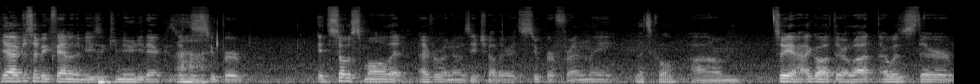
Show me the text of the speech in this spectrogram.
yeah, I'm just a big fan of the music community there because Uh-huh. it's super. It's so small that everyone knows each other. It's super friendly. That's cool. Um, so yeah, I go out there a lot. I was there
